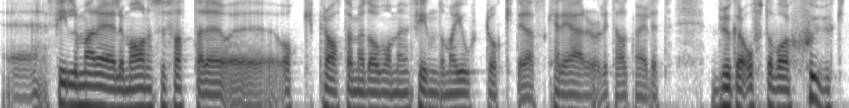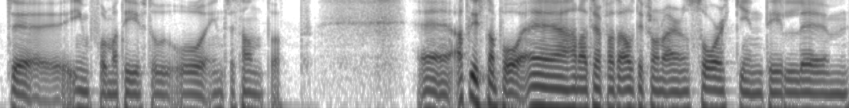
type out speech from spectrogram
eh, filmare eller manusförfattare eh, och pratar med dem om en film de har gjort och deras karriärer och lite allt möjligt. Brukar ofta vara sjukt eh, informativt och, och intressant att eh, att lyssna på. Eh, han har träffat allt ifrån Aaron Sorkin till ehm,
